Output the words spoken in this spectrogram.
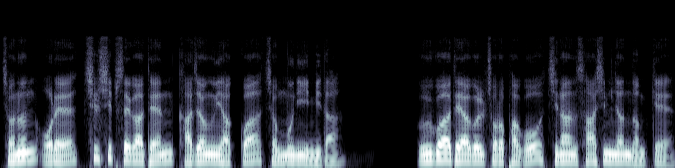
저는 올해 70세가 된 가정의학과 전문의입니다. 의과대학을 졸업하고 지난 40년 넘게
